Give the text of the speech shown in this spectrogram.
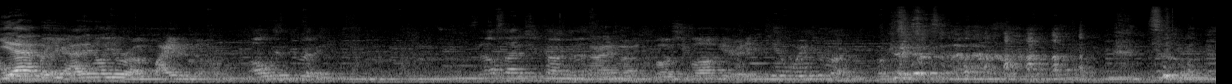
yeah, but I didn't know you were a fighter though. Always be ready. It's outside of Chicago. All right, buddy. Well, you all get ready. You can't wait to run. Okay.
